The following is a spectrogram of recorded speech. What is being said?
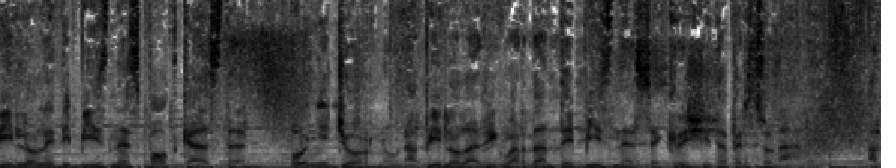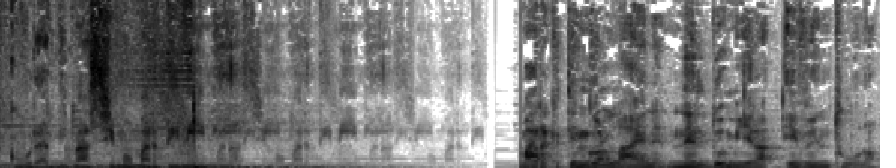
Pillole di Business Podcast. Ogni giorno una pillola riguardante business e crescita personale. A cura di Massimo Martinini. Marketing online nel 2021.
